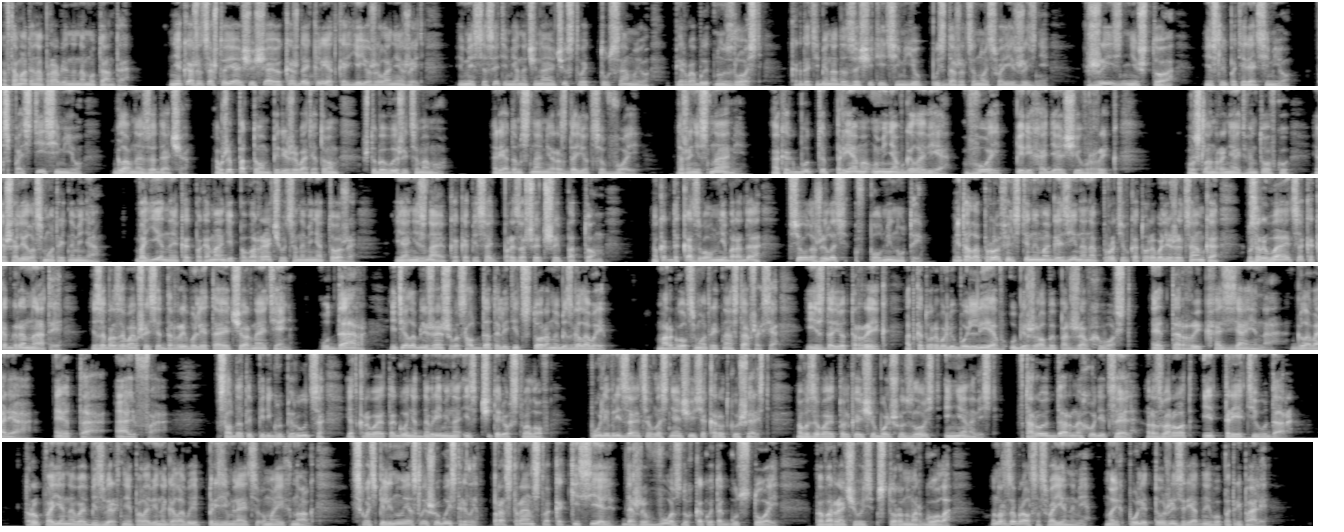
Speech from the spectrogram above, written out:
Автоматы направлены на мутанта. Мне кажется, что я ощущаю каждой клеткой ее желание жить. И вместе с этим я начинаю чувствовать ту самую первобытную злость, когда тебе надо защитить семью, пусть даже ценой своей жизни. Жизнь – ничто, если потерять семью. Спасти семью – главная задача. А уже потом переживать о том, чтобы выжить самому. Рядом с нами раздается вой. Даже не с нами – а как будто прямо у меня в голове. Вой, переходящий в рык. Руслан роняет винтовку и ошалело смотрит на меня. Военные, как по команде, поворачиваются на меня тоже. Я не знаю, как описать произошедшее потом. Но, как доказывал мне Борода, все уложилось в полминуты. Металлопрофиль стены магазина, напротив которого лежит самка, взрывается, как от гранаты. Из образовавшейся дыры вылетает черная тень. Удар, и тело ближайшего солдата летит в сторону без головы. Маргол смотрит на оставшихся и издает рык, от которого любой лев убежал бы, поджав хвост. Это рык хозяина, главаря. Это альфа. Солдаты перегруппируются и открывают огонь одновременно из четырех стволов. Пули врезаются в лоснящуюся короткую шерсть, но вызывают только еще большую злость и ненависть. Второй удар находит цель, разворот и третий удар. Труп военного без верхней половины головы приземляется у моих ног. Сквозь пелену я слышу выстрелы. Пространство, как кисель, даже воздух какой-то густой. Поворачиваюсь в сторону Маргола. Он разобрался с военными, но их пули тоже изрядно его потрепали.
